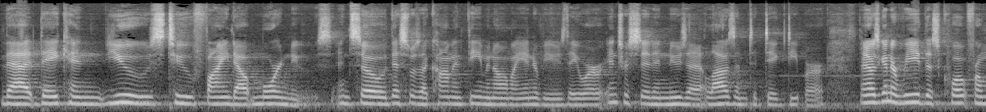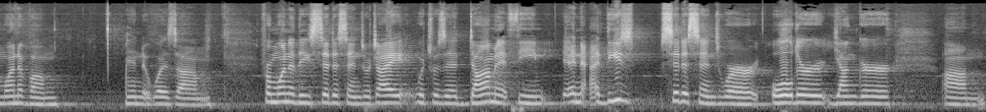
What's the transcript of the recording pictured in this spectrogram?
that they can use to find out more news. And so this was a common theme in all my interviews. They were interested in news that allows them to dig deeper. And I was going to read this quote from one of them, and it was um, from one of these citizens, which I, which was a dominant theme. And uh, these citizens were older, younger, um,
